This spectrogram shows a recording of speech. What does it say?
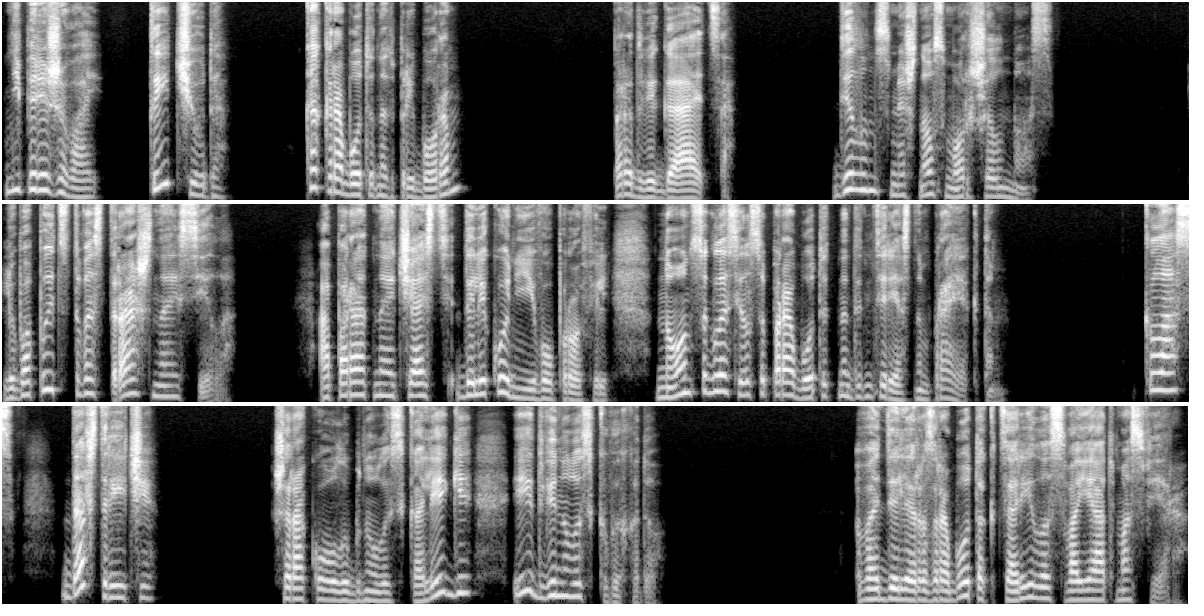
Не переживай, ты чудо. Как работа над прибором? Продвигается. Дилан смешно сморщил нос. Любопытство — страшная сила. Аппаратная часть далеко не его профиль, но он согласился поработать над интересным проектом. «Класс! До встречи!» Широко улыбнулась коллеге и двинулась к выходу. В отделе разработок царила своя атмосфера.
